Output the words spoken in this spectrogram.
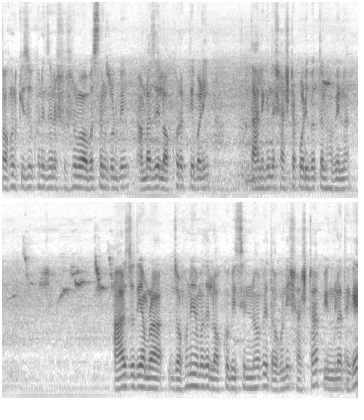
তখন কিছুক্ষণের জন্য সুষম অবস্থান করবে। আমরা যে লক্ষ্য রাখতে পারি তাহলে কিন্তু শ্বাসটা পরিবর্তন হবে না। আর যদি আমরা যখনই আমাদের লক্ষ্য বিচ্ছিন্ন হবে, তখনই শ্বাসটা পিঙ্গুলা থেকে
